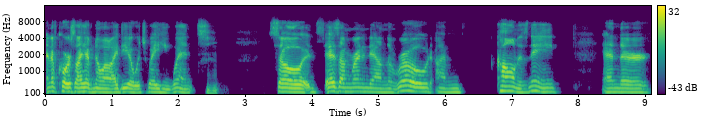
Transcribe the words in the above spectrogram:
and of course, I have no idea which way he went. Mhm. So it's, as I'm running down the road, I'm calling his name, and they're,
